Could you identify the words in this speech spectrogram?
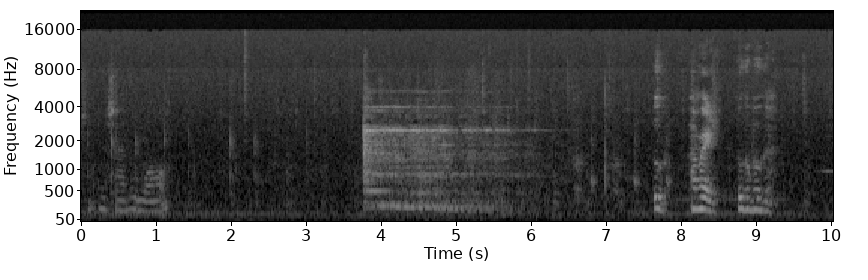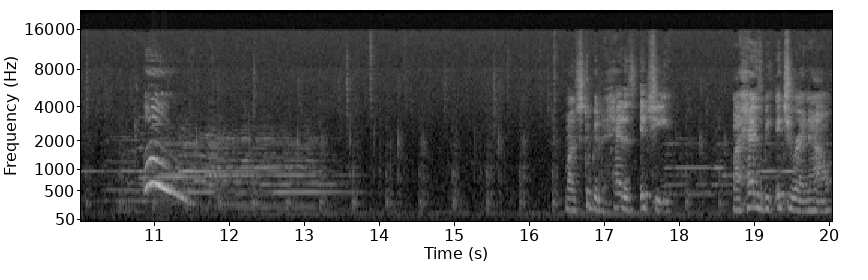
She's the the wall. Ooh, I'm ready. Booga booga. My stupid head is itchy. My head is being itchy right now.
